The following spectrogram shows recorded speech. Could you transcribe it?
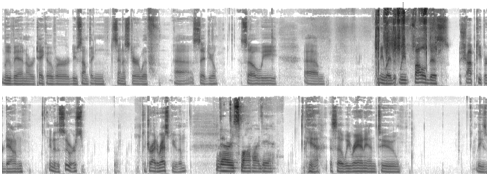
move in or take over or do something sinister with uh, sigil. So we, um, anyway, we followed this shopkeeper down into the sewers to try to rescue them. Very smart idea. Yeah. So we ran into these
